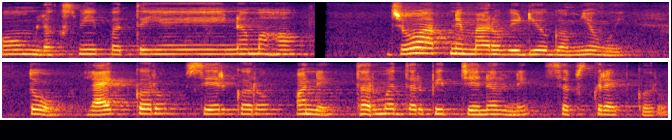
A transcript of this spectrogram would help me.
ઓમ લક્ષ્મીપતયે નમઃ. જો આપને મારો વીડિયો ગમ્યો હોય તો લાઈક કરો, શેર કરો અને ધર્મદર્પિત ચેનલને સબસ્ક્રાઈબ કરો.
